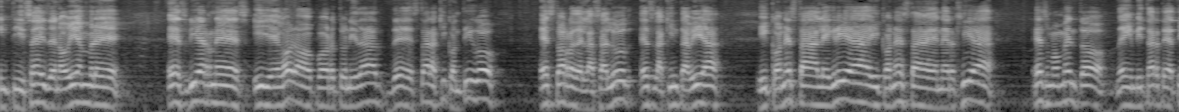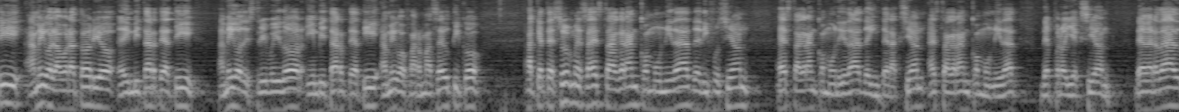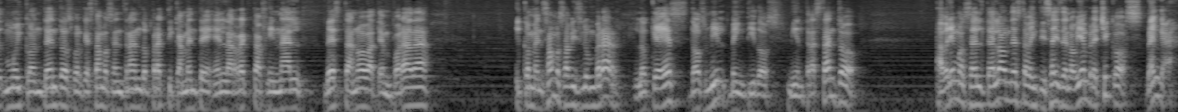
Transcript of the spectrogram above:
26 de noviembre, es viernes y llegó la oportunidad de estar aquí contigo. Es Torre de la Salud, es la quinta vía y con esta alegría y con esta energía es momento de invitarte a ti, amigo laboratorio, e invitarte a ti, amigo distribuidor, invitarte a ti, amigo farmacéutico, a que te sumes a esta gran comunidad de difusión a esta gran comunidad de interacción, a esta gran comunidad de proyección. De verdad, muy contentos porque estamos entrando prácticamente en la recta final de esta nueva temporada y comenzamos a vislumbrar lo que es 2022. Mientras tanto, abrimos el telón de este 26 de noviembre, chicos. Venga.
